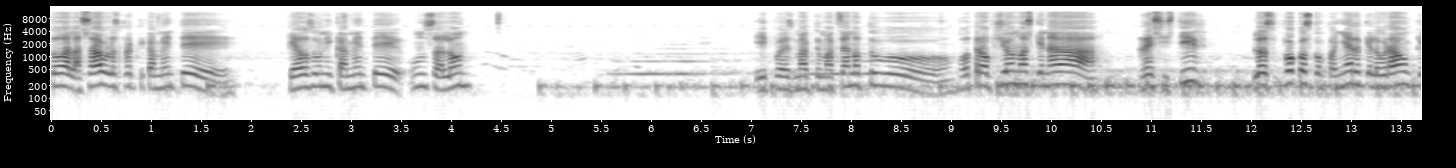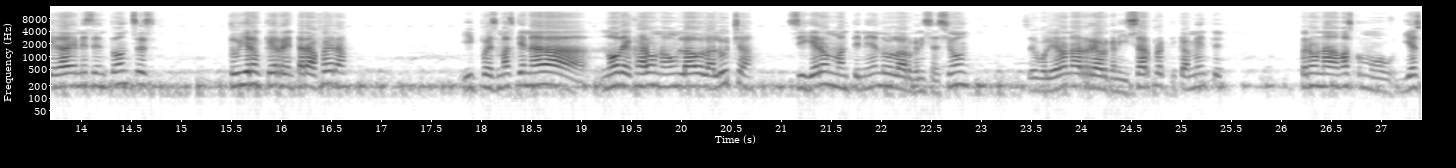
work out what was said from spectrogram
todas las aulas prácticamente quedó únicamente un salón. Y pues Mactumaxá no tuvo otra opción más que nada resistir. Los pocos compañeros que lograron quedar en ese entonces tuvieron que rentar afuera. Y pues más que nada no dejaron a un lado la lucha, siguieron manteniendo la organización, se volvieron a reorganizar prácticamente. Fueron nada más como 10,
